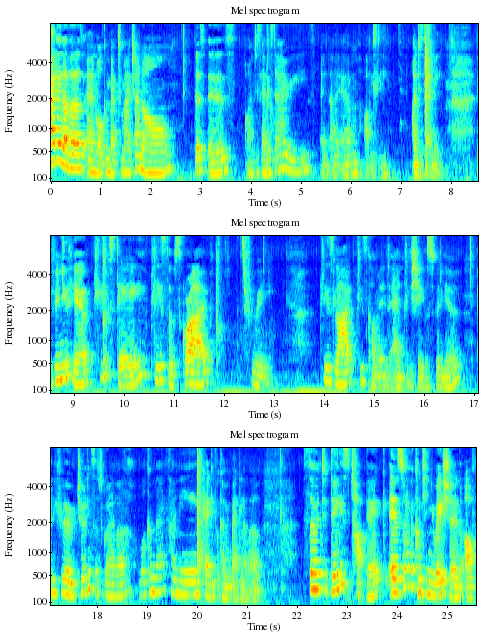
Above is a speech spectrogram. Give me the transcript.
Hello lovers and welcome back to my channel. This is Auntie Sammy's Diaries and I am obviously Auntie Sammy. If you're new here, please stay, please subscribe, it's free. Please like, please comment and please share this video. And if you're a returning subscriber, welcome back honey. Thank you for coming back lover. So today's topic is sort of a continuation of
